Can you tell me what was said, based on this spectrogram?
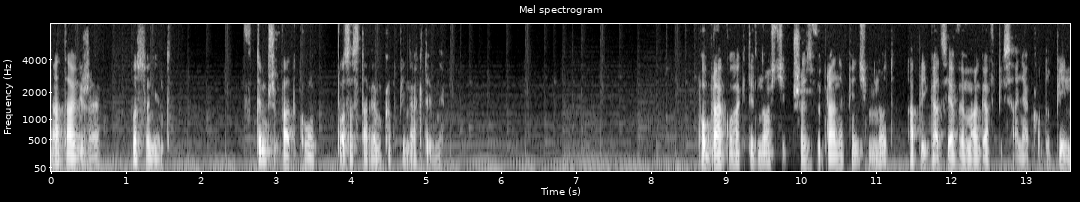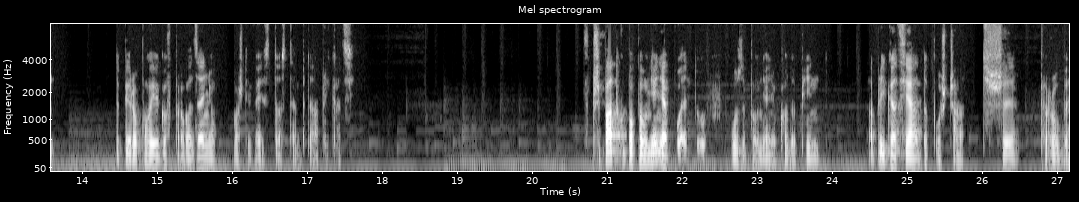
a także usunięty. W tym przypadku pozostawiam kod PIN aktywny. Po braku aktywności przez wybrane 5 minut aplikacja wymaga wpisania kodu PIN. Dopiero po jego wprowadzeniu możliwy jest dostęp do aplikacji. W przypadku popełnienia błędu w uzupełnianiu kodu PIN aplikacja dopuszcza 3 próby.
